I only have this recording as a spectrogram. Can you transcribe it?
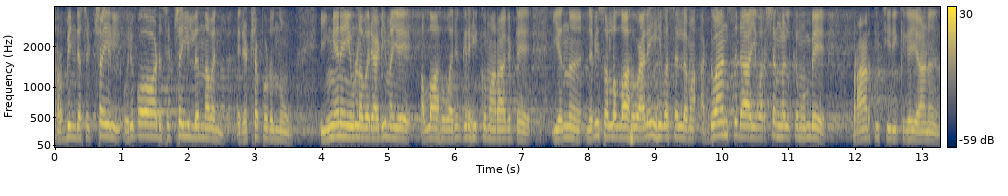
റബ്ബിന്റെ ശിക്ഷയിൽ ഒരുപാട് ശിക്ഷയില്ലെന്നവൻ രക്ഷപ്പെടുന്നു. ഇങ്ങനെയുള്ള ഒരു അടിമയെ അള്ളാഹു അനുഗ്രഹിക്കുമാറാകട്ടെ എന്ന് നബി സല്ലാഹു അലൈഹി വസല്ലമ അഡ്വാൻസ്ഡായി വർഷങ്ങൾക്ക് മുമ്പേ പ്രാർത്ഥിച്ചിരിക്കുകയാണ്.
